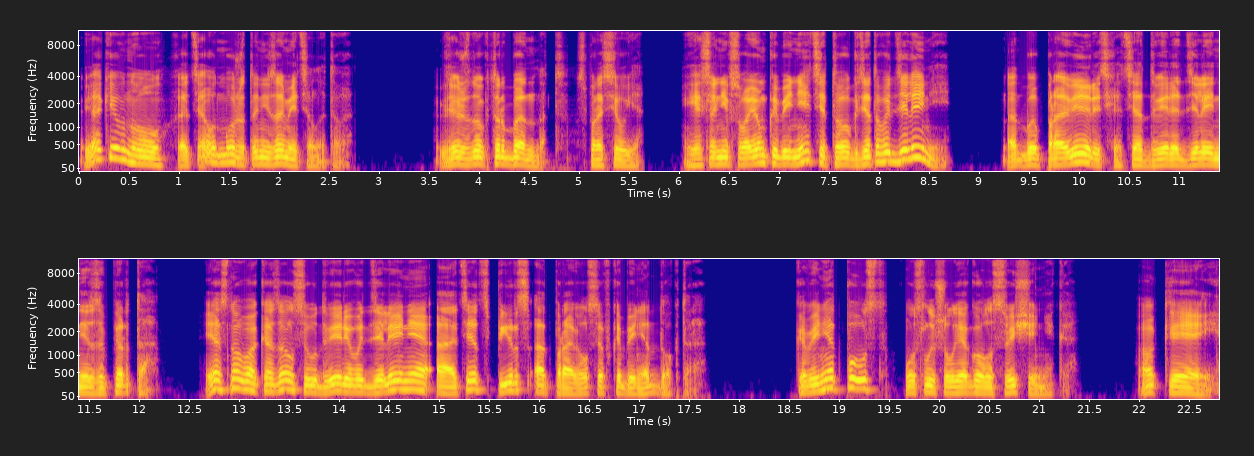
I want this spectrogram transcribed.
Я кивнул, хотя он, может, и не заметил этого. «Где же доктор Беннет?» — спросил я. Если не в своем кабинете, то где-то в отделении. Надо бы проверить, хотя дверь отделения заперта. Я снова оказался у двери в отделение, а отец Пирс отправился в кабинет доктора. «Кабинет пуст», — услышал я голос священника. «Окей».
